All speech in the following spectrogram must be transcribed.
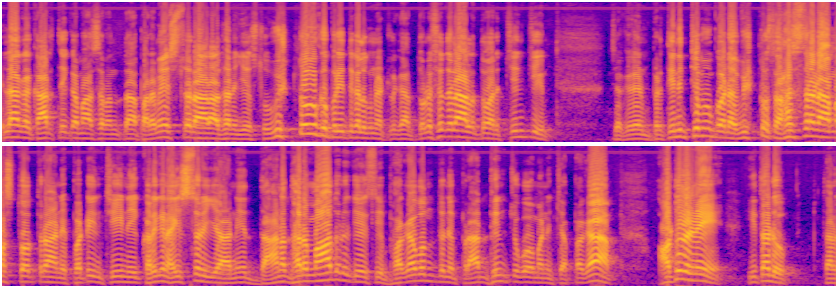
ఇలాగ కార్తీక మాసమంతా పరమేశ్వర ఆరాధన చేస్తూ విష్ణువుకు ప్రీతి కలుగునట్లుగా తులసిదళాలతో అర్చించి చక్కగా ప్రతినిత్యము కూడా విష్ణు సహస్రనామ స్తోత్రాన్ని పఠించి నీకు కలిగిన ఐశ్వర్యాన్ని దాన ధర్మాదులు చేసి భగవంతుని ప్రార్థించుకోమని చెప్పగా అటులనే ఇతడు తన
